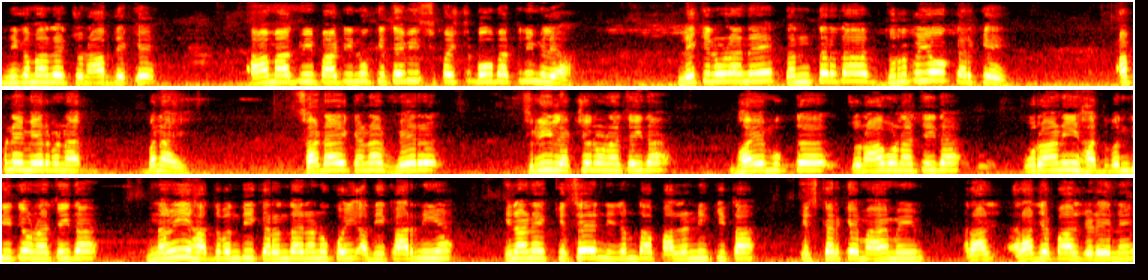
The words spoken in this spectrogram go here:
ਨਿਗਮਾਂ ਦੇ ਚੁਣਾਵ ਦੇਖੇ, ਆਮ ਆਦਮੀ ਪਾਰਟੀ ਨੂੰ ਕਿਤੇ ਵੀ ਸਪਸ਼ਟ ਬਹੁਮਤ ਨਹੀਂ ਮਿਲਿਆ। ਲੇਕਿਨ ਉਹਨਾਂ ਨੇ ਤੰਤਰ ਦਾ ਦੁਰਪਯੋਗ ਕਰਕੇ ਆਪਣੇ ਮੇਅਰ ਬਣਾ ਬਣਾਏ। ਸਾਡਾ ਇਹ ਕਹਿਣਾ ਫਿਰ ਫ੍ਰੀ ਇਲੈਕਸ਼ਨ ਹੋਣਾ ਚਾਹੀਦਾ, ਭਏ ਮੁਕਤ ਚੁਣਾਵ ਹੋਣਾ ਚਾਹੀਦਾ, ਪੁਰਾਣੀ ਹੱਦਬੰਦੀ ਤੇ ਹੋਣਾ ਚਾਹੀਦਾ। ਨਵੀਂ ਹੱਦਬੰਦੀ ਕਰਨ ਦਾ ਇਹਨਾਂ ਨੂੰ ਕੋਈ ਅਧਿਕਾਰ ਨਹੀਂ ਹੈ। ਇਹਨਾਂ ਨੇ ਕਿਸੇ ਨਿਯਮ ਦਾ ਪਾਲਣ ਨਹੀਂ ਕੀਤਾ। ਇਸ ਕਰਕੇ ਮਹਾਮਹਿਮ ਰਾਜ ਰਾਜਪਾਲ ਜਿਹੜੇ ਨੇ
